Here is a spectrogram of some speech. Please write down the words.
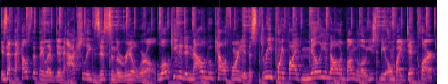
is that the house that they lived in actually exists in the real world. Located in Malibu, California, this $3.5 million bungalow used to be owned by Dick Clark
